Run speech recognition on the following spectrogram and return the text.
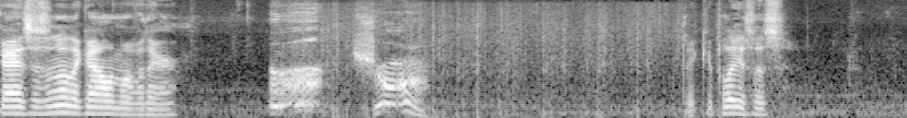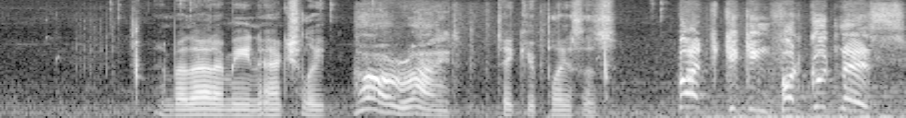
Guys, there's another golem over there. Sure. Take your places. And by that I mean actually All right. take your places. Butt kicking for goodness!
